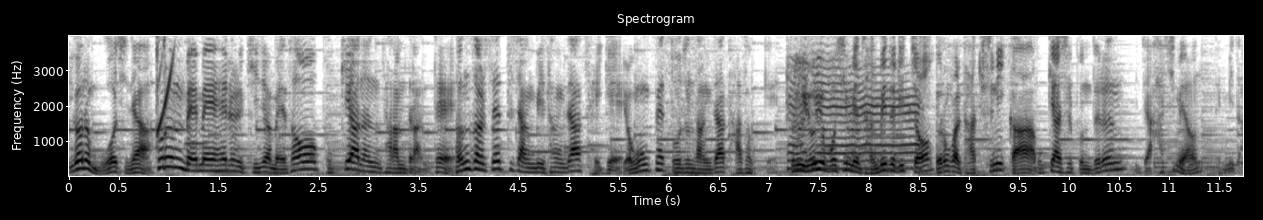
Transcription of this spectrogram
이거는 무엇이냐? 푸른 뱀의 해를 기념해서 복귀하는 사람들한테 전설 세트 장비 상자 3개 영웅팻 도전 상자 5개. 그리고 여기 보시면 장비들 있죠? 이런 걸 다 주니까 복귀하실 분들은 이제 하시면 됩니다.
